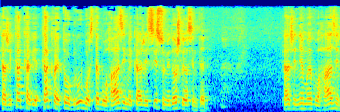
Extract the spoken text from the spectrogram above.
kaže, kakav je, kakva je to grubost Ebu Hazime, kaže, svi su mi došli osim tebe. Kaže njemu Ebu Hazim,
